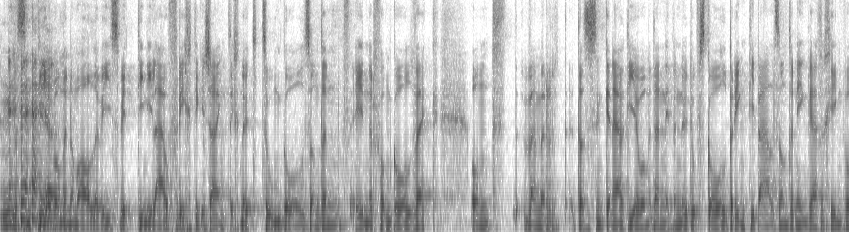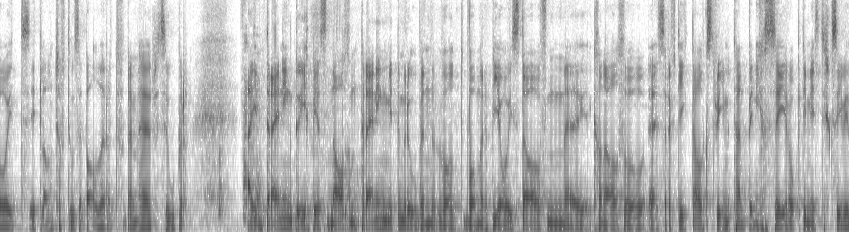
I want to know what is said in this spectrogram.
Das sind die, ja. wo man normalerweise, wie deine Laufrichtung ist eigentlich nicht zum Goal, sondern eher vom Goal weg. Und wenn man, das sind genau die, wo man dann eben nicht aufs Goal bringt, die Bälle, sondern irgendwie einfach irgendwo in die, in die Landschaft rausballert. Von dem her super. Hey, Im Training, ich bin jetzt nach dem Training mit dem Ruben, wo, wo wir bei uns da auf dem äh, Kanal von SRF Digital gestreamt haben, bin ich sehr optimistisch gewesen, weil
